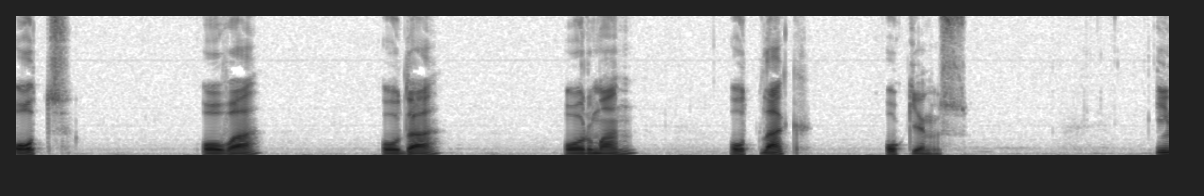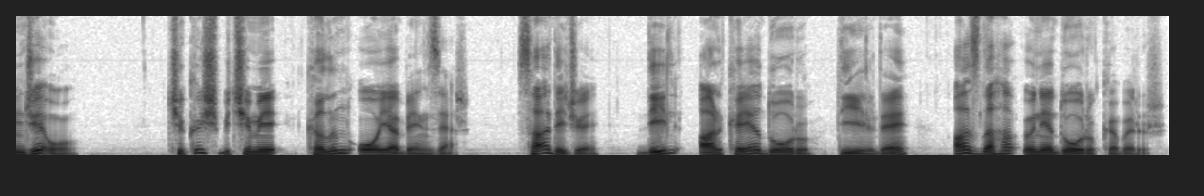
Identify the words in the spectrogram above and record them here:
Ot, ova, oda, orman, otlak, okyanus. İnce o, çıkış biçimi kalın o'ya benzer. Sadece dil arkaya doğru değil de az daha öne doğru kabarır.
